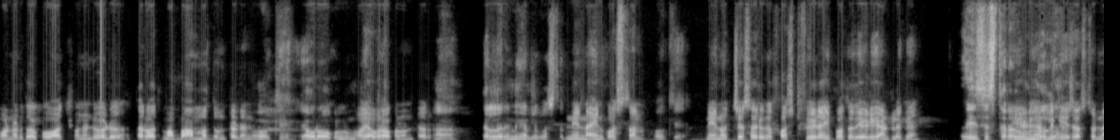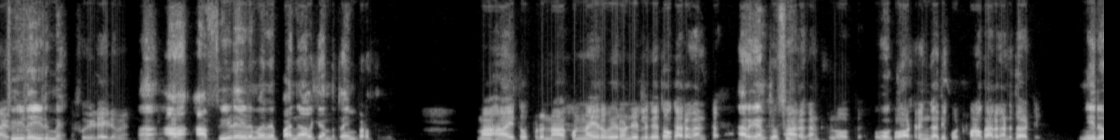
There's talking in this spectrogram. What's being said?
మొన్నటితో వాచ్మెన్ ఉండేవాడు తర్వాత మా బామ్మద్దు ఉంటాడండి. ఓకే ఎవరో ఉంటారు. ఎవరో ఒకరు ఉంటారు. తెల్లారి ఎన్ని గంటలకు వస్తారు? నేను నైన్కి వస్తాను. ఓకే. నేను వచ్చేసరికి ఫస్ట్ ఫీడ్ అయిపోతుంది ఏడు గంటలకి. వేసిస్తారా ఏడు గంటలకు వేసేస్తాడు నైట్ ఫీడ్ వేయడమే? ఫీడ్ వేయడమే. ఆ, ఫీడ్ వేయడం అనే పని వాళ్ళకి ఎంత టైం పడుతుంది? మహా అయితే ఇప్పుడు నాకున్న ఇరవై రెండింటికి అయితే ఒక అరగంట. అరగంటలో అరగంట లోపే. వాటరింగ్ అది కొట్టుకొని ఒక అరగంట దాటి. మీరు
